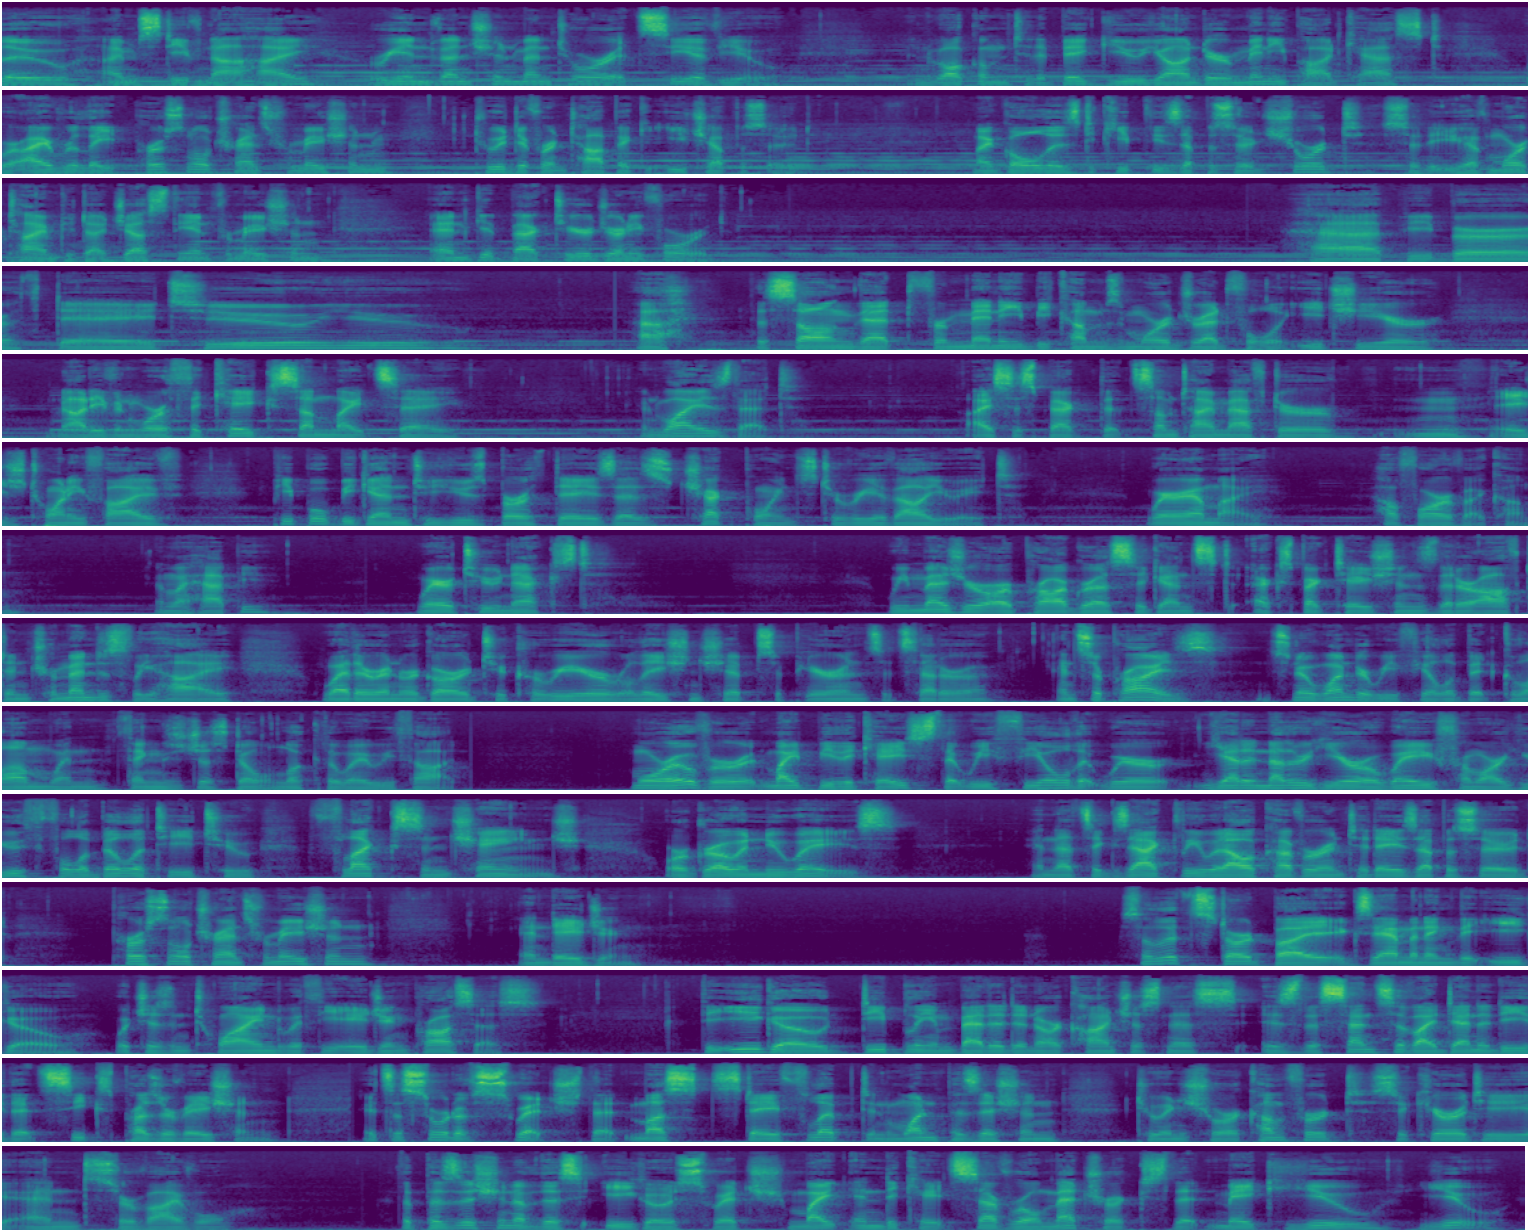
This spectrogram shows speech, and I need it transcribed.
Hello, I'm Steve Nahai, reinvention mentor at Sea of You, and welcome to the Big You Yonder mini podcast, where I relate personal transformation to a different topic each episode. My goal is to keep these episodes short so that you have more time to digest the information and get back to your journey forward. Happy birthday to you. Ah, the song that for many becomes more dreadful each year. Not even worth the cake, some might say. And why is that? I suspect that sometime after mm, age 25, people begin to use birthdays as checkpoints to reevaluate. Where am I? How far have I come? Am I happy? Where to next? We measure our progress against expectations that are often tremendously high whether in regard to career, relationships, appearance, etc. And surprise, it's no wonder we feel a bit glum when things just don't look the way we thought. Moreover, it might be the case that we feel that we're yet another year away from our youthful ability to flex and change or grow in new ways. And that's exactly what I'll cover in today's episode personal transformation and aging. So let's start by examining the ego, which is entwined with the aging process. The ego, deeply embedded in our consciousness, is the sense of identity that seeks preservation. It's a sort of switch that must stay flipped in one position to ensure comfort, security, and survival. The position of this ego switch might indicate several metrics that make you you.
